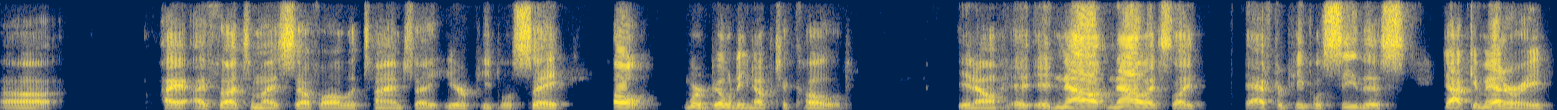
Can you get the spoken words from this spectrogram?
uh, I, I thought to myself all the times I hear people say, "Oh, we're building up to code." You know, it, it now now it's like after people see this documentary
